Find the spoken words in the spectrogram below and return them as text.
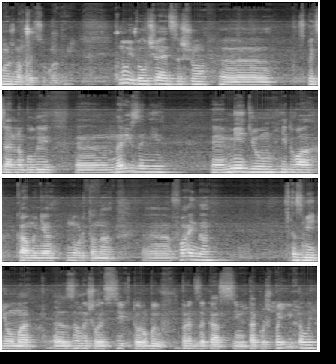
Можна працювати. Ну і виходить, що е, спеціально були е, нарізані е, медіум і два каменя Нортона е, Файна. З медіума е, залишилось всі, хто робив предзаказ, всім також поїхали.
